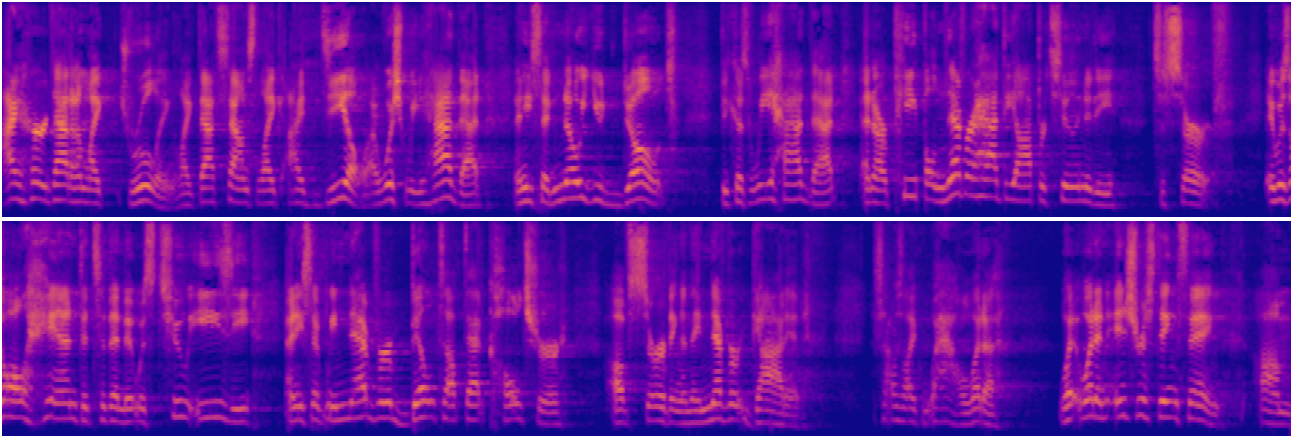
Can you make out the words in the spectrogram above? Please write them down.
I heard that and I'm like drooling. Like, that sounds like ideal. I wish we had that. And he said, No, you don't, because we had that, and our people never had the opportunity to serve. It was all handed to them, it was too easy. And he said, We never built up that culture of serving, and they never got it. So I was like, wow, what, a, what, what an interesting thing. Um,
